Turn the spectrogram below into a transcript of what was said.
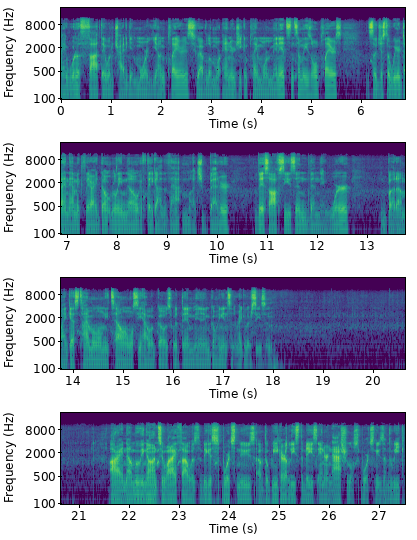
I would have thought they would have tried to get more young players who have a little more energy, can play more minutes than some of these old players. So just a weird dynamic there. I don't really know if they got that much better this offseason than they were. But um, I guess time will only tell, and we'll see how it goes with them in going into the regular season. All right, now moving on to what I thought was the biggest sports news of the week, or at least the biggest international sports news of the week,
